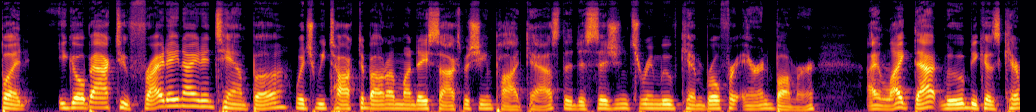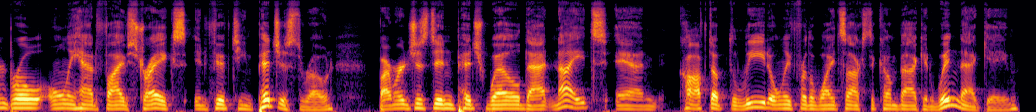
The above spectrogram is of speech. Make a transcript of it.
But you go back to Friday night in Tampa, which we talked about on Monday Sox Machine podcast, the decision to remove Kimbrel for Aaron Bummer. I like that move because Kimbrel only had five strikes in 15 pitches thrown. Bummer just didn't pitch well that night and coughed up the lead, only for the White Sox to come back and win that game.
